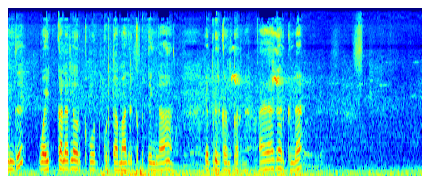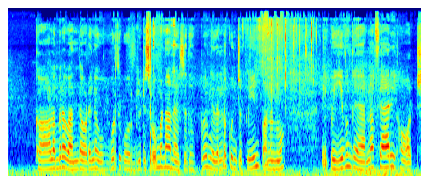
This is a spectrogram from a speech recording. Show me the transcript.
வந்து ஒயிட் கலரில் ஒரு கோட் கொடுத்தா மாதிரி இருக்குது பார்த்தீங்களா? எப்படி இருக்காங்க பாருங்கள் அழகாக இருக்குல்ல? காலம்புரை வந்த உடனே ஒவ்வொருத்துக்கும் ஒரு பியூட்டிஸ் ரொம்ப நாள் ஆயிடுச்சு இது. இப்போ இதெல்லாம் கொஞ்சம் க்ளீன் பண்ணணும். இப்போ இவங்க யாருன்னா ஃபேரி ஹாட்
